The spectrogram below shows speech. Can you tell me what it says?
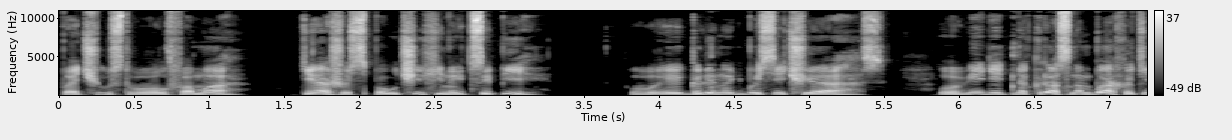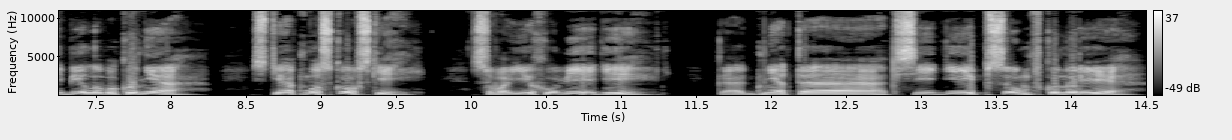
почувствовал Фома тяжесть паучихиной цепи. Выглянуть бы сейчас, увидеть на красном бархате белого коня, стяг московский, своих увидеть, как не так, сиди псом в конуре.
